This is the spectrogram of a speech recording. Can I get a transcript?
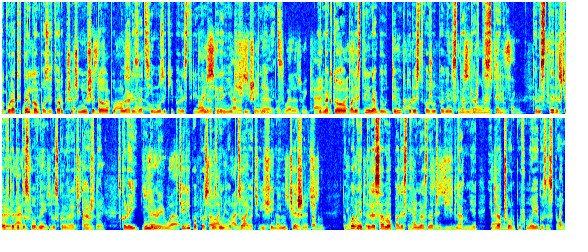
Akurat ten kompozytor przyczynił się do popularyzacji muzyki Palestriny na terenie dzisiejszych Niemiec. Jednak to Palestrina był tym, który stworzył pewien standard Ten styl chciał wtedy dosłownie udoskonalać każdy. Z kolei inni chcieli po prostu z nim obcować i się nim cieszyć. Dokładnie tyle samo Palestrina znaczy dziś dla mnie i dla um, członków mojego zespołu.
